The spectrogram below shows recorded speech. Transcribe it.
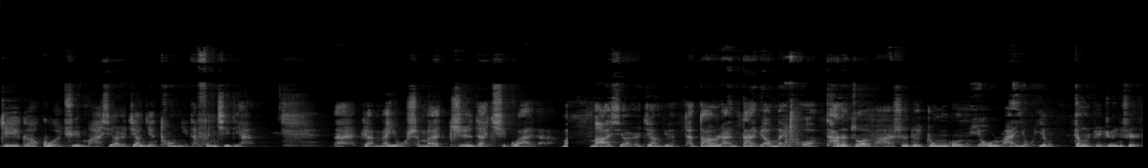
这个过去马歇尔将军同你的分歧点，哎，这没有什么值得奇怪的。了马歇尔将军他当然代表美国，他的做法是对中共有软有硬，政治军事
